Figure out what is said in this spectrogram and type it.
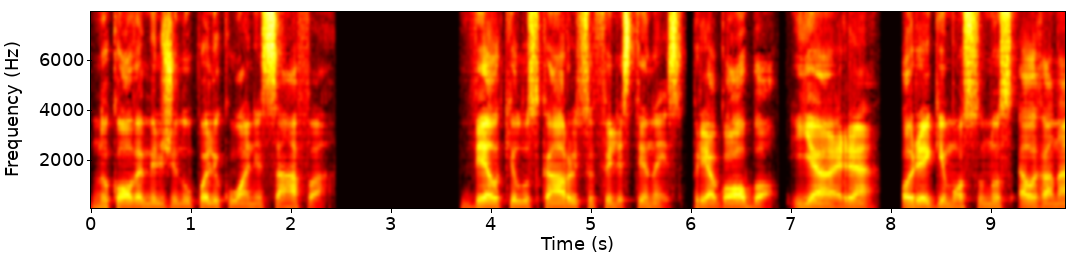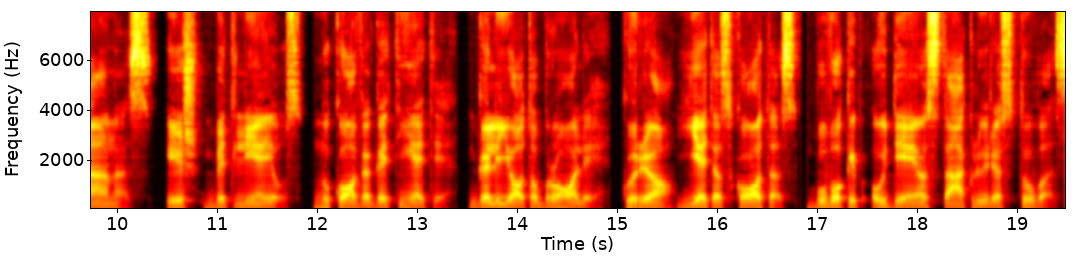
nukovė milžinų palikuonį Safą. Vėl kilus karui su filistinais prie Gobo, Jaare, o regimo sūnus Elhananas iš Betlėjaus nukovė Gatietį, Galijoto brolį, kurio jietės kotas buvo kaip audėjo staklių restuvas.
